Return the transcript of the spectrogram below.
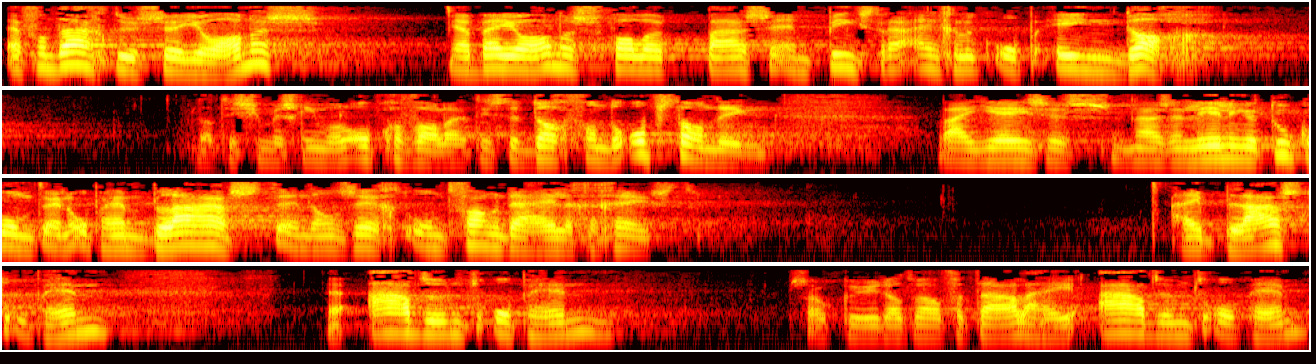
En vandaag dus eh, Johannes. Ja, bij Johannes vallen Pasen en Pinksteren eigenlijk op één dag. Dat is je misschien wel opgevallen. Het is de dag van de opstanding. Waar Jezus naar zijn leerlingen toekomt en op hen blaast en dan zegt ontvang de Heilige Geest. Hij blaast op hen, ademt op hen. Zo kun je dat wel vertalen. Hij ademt op hem.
